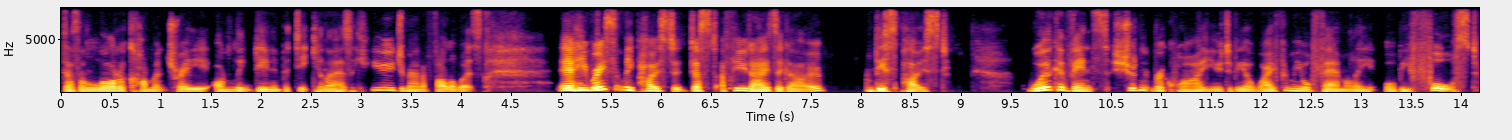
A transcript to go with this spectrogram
does a lot of commentary on LinkedIn in particular, has a huge amount of followers. Now, he recently posted just a few days ago this post Work events shouldn't require you to be away from your family or be forced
